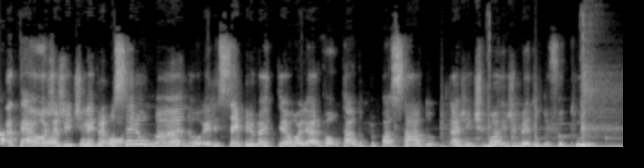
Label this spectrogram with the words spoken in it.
Até hoje a gente Muito lembra, bom. o ser humano, ele sempre vai ter o um olhar voltado para o passado. A gente morre de medo do futuro.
